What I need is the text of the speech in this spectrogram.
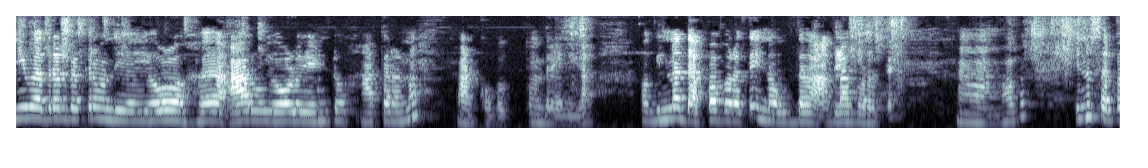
ನೀವು ಅದ್ರಲ್ಲಿ ಬೇಕಾದ್ರೆ ಒಂದು ಏಳು, ಆರು, ಏಳು, ಎಂಟು ಆ ಥರನೂ ಮಾಡ್ಕೋಬೋದು. ತೊಂದರೆ ಏನಿಲ್ಲ. ಅವಾಗ ಇನ್ನೂ ದಪ್ಪ ಬರುತ್ತೆ, ಇನ್ನೂ ಉದ್ದ ಅಗಲ ಬರುತ್ತೆ. ಹಾಂ, ಅವಾಗ ಇನ್ನೂ ಸ್ವಲ್ಪ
